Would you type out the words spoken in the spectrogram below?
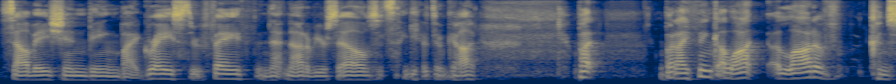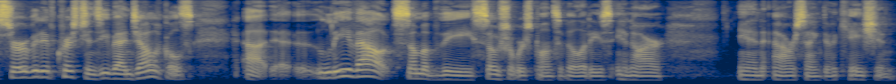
salvation being by grace through faith and that not of yourselves. It's the gift of God. But but I think a lot a lot of conservative Christians, evangelicals, uh, leave out some of the social responsibilities in our in our sanctification.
